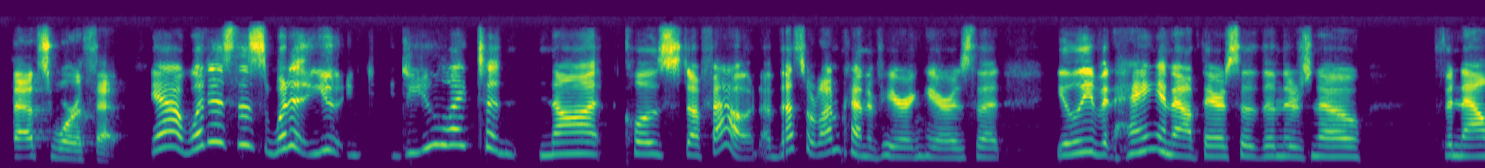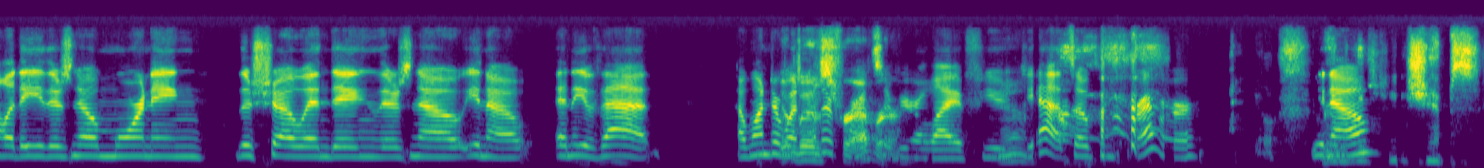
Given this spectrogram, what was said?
That's worth it. Yeah, what is this? What is, you do you like to not close stuff out? That's what I'm kind of hearing here is that you leave it hanging out there so then there's no finality, there's no mourning the show ending, there's no, you know, any of that. I wonder It what lives other parts of your life you Yeah. yeah, it's open forever. You know? Relationships.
